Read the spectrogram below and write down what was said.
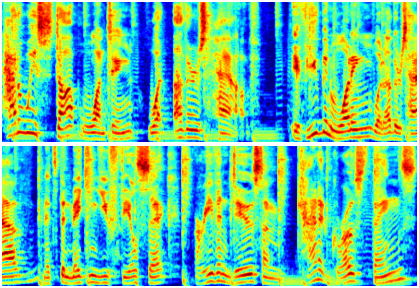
How do we stop wanting what others have? If you've been wanting what others have and it's been making you feel sick or even do some kind of gross things,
